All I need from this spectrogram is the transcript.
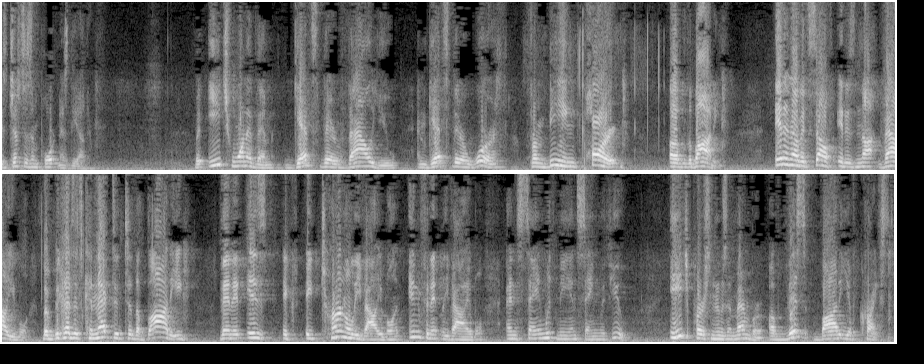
is just as important as the other. But each one of them gets their value and gets their worth from being part of the body. In and of itself, it is not valuable. But because it's connected to the body, then it is eternally valuable and infinitely valuable. And same with me and same with you. Each person who's a member of this body of Christ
